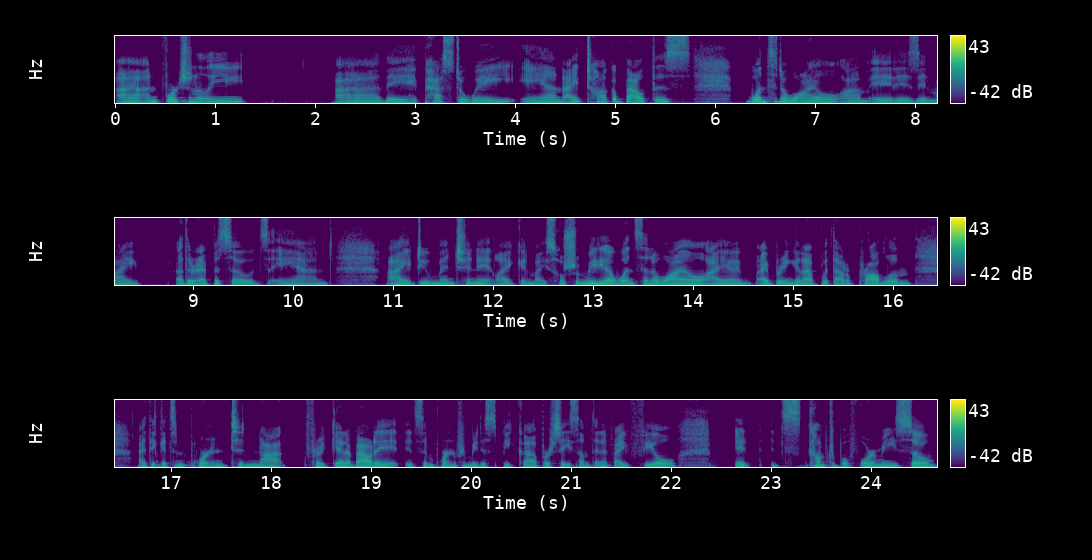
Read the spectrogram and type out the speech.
Uh, unfortunately, uh, they passed away, and I talk about this once in a while. Um, it is in my other episodes and I do mention it like in my social media once in a while. I I bring it up without a problem. I think it's important to not forget about it. It's important for me to speak up or say something if I feel it it's comfortable for me. So,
